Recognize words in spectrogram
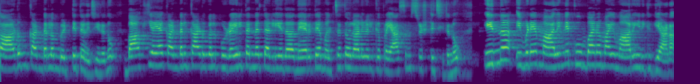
കാടും കണ്ടലും വെട്ടിത്തെളിച്ചിരുന്നു. ബാക്കിയായ കണ്ടൽ കാടുകൾ പുഴയിൽ തന്നെ തള്ളിയത് നേരത്തെ മത്സ്യത്തൊഴിലാളികൾക്ക് പ്രയാസം സൃഷ്ടിച്ചിരുന്നു. ഇന്ന് ഇവിടെ മാലിന്യ കൂമ്പാരമായി മാറിയിരിക്കുകയാണ്.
